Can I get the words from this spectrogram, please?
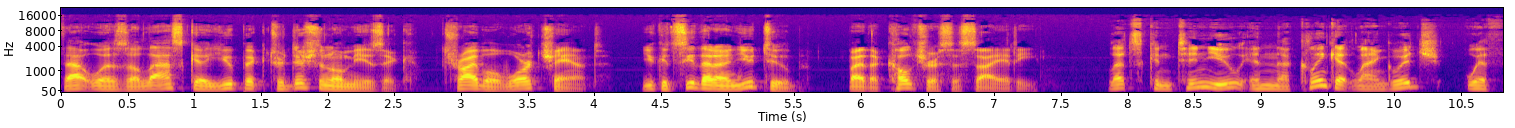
That was Alaska Yupik traditional music, tribal war chant. You could see that on YouTube by the Culture Society. Let's continue in the Tlingit language with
